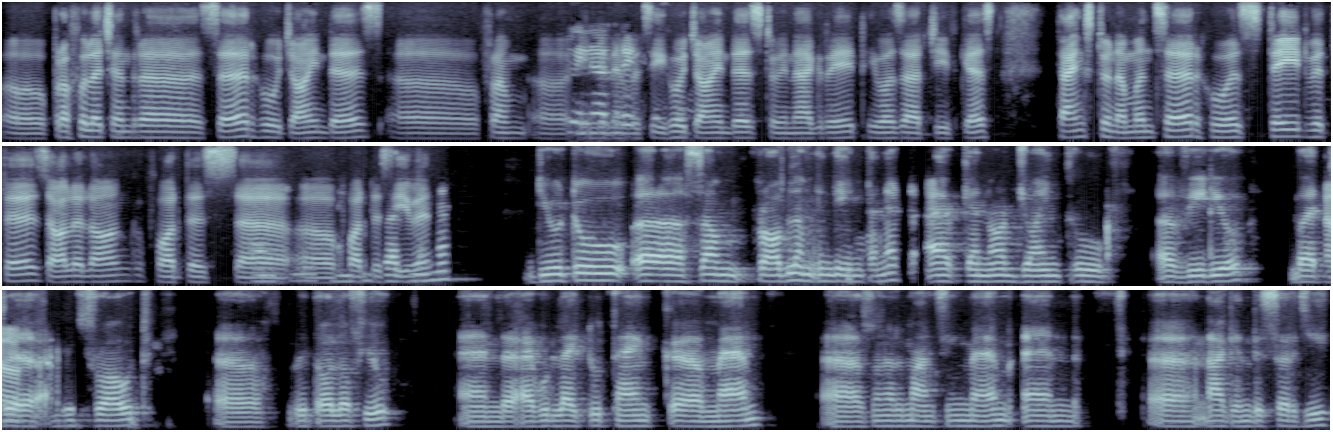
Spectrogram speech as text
uh, Prafulla Chandra sir who joined us uh, from uh, Indian Embassy who joined us to inaugurate. He was our chief guest. Thanks to Naman sir who has stayed with us all along for this uh, uh, for this event. Due to uh, some problem in the internet, I cannot join through a video, but Ah. uh, I was throughout uh, with all of you. And I would like to thank uh, ma'am, uh, Sonal Mansingh ma'am, and Nagendra Sarji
